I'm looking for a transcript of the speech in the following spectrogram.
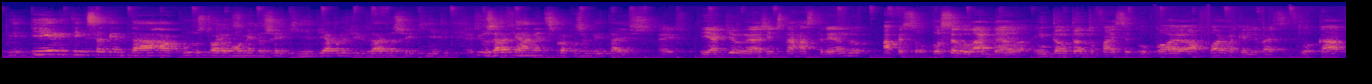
porque ele tem que se atentar a custo, ao homem da sua equipe, à produtividade da sua equipe é e usar ferramentas para possibilitar isso. É isso. E aquilo, né? A gente está rastreando a pessoa, o celular dela. Então, tanto faz o qual é a forma que ele vai se deslocar,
